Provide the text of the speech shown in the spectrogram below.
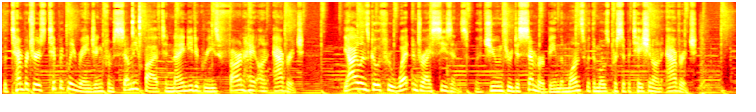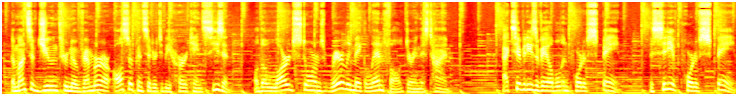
with temperatures typically ranging from 75 to 90 degrees Fahrenheit on average. The islands go through wet and dry seasons, with June through December being the months with the most precipitation on average. The months of June through November are also considered to be hurricane season, although large storms rarely make landfall during this time. Activities available in Port of Spain. The city of Port of Spain,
